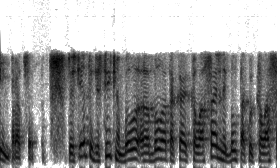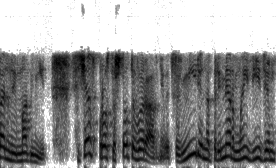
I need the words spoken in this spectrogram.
7%. То есть это действительно было, была такая колоссальный, был такой колоссальный магнит. Сейчас просто что-то выравнивается. В мире, например, мы видим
